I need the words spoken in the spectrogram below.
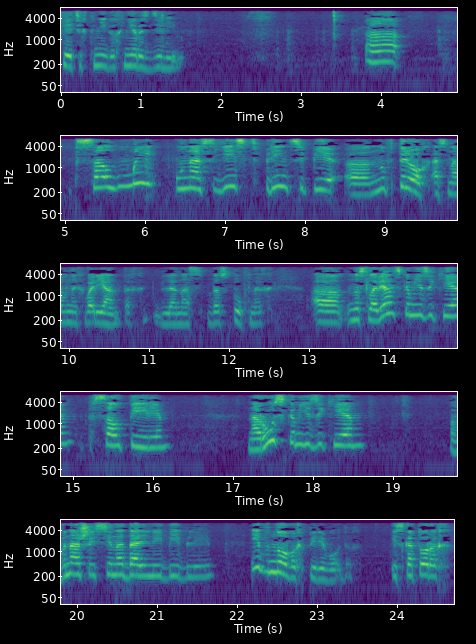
в этих книгах неразделимы. Э, псалмы у нас есть, в принципе, э, ну, в трех основных вариантах для нас доступных. а, на славянском языке в Псалтире, на русском языке в нашей синодальной Библии и в новых переводах, из которых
